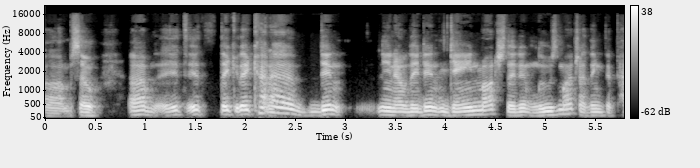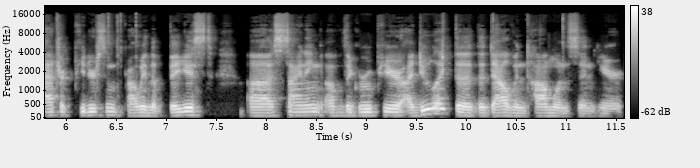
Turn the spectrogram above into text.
Um, so um, it, it they, they kind of didn't you know they didn't gain much they didn't lose much. I think that patrick peterson's probably the biggest uh, signing of the group here. I do like the the dalvin tomlinson here.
